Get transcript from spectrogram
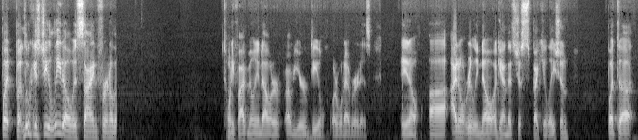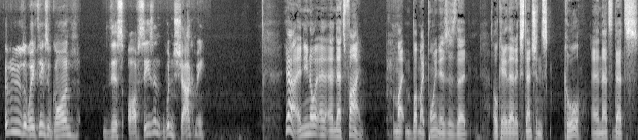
but but Lucas Giolito is signed for another twenty five million dollar a year deal or whatever it is. You know, uh, I don't really know. Again, that's just speculation. But uh, the way things have gone this off season wouldn't shock me. Yeah, and you know, and, and that's fine. My but my point is, is that okay? That extension's cool, and that's that's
